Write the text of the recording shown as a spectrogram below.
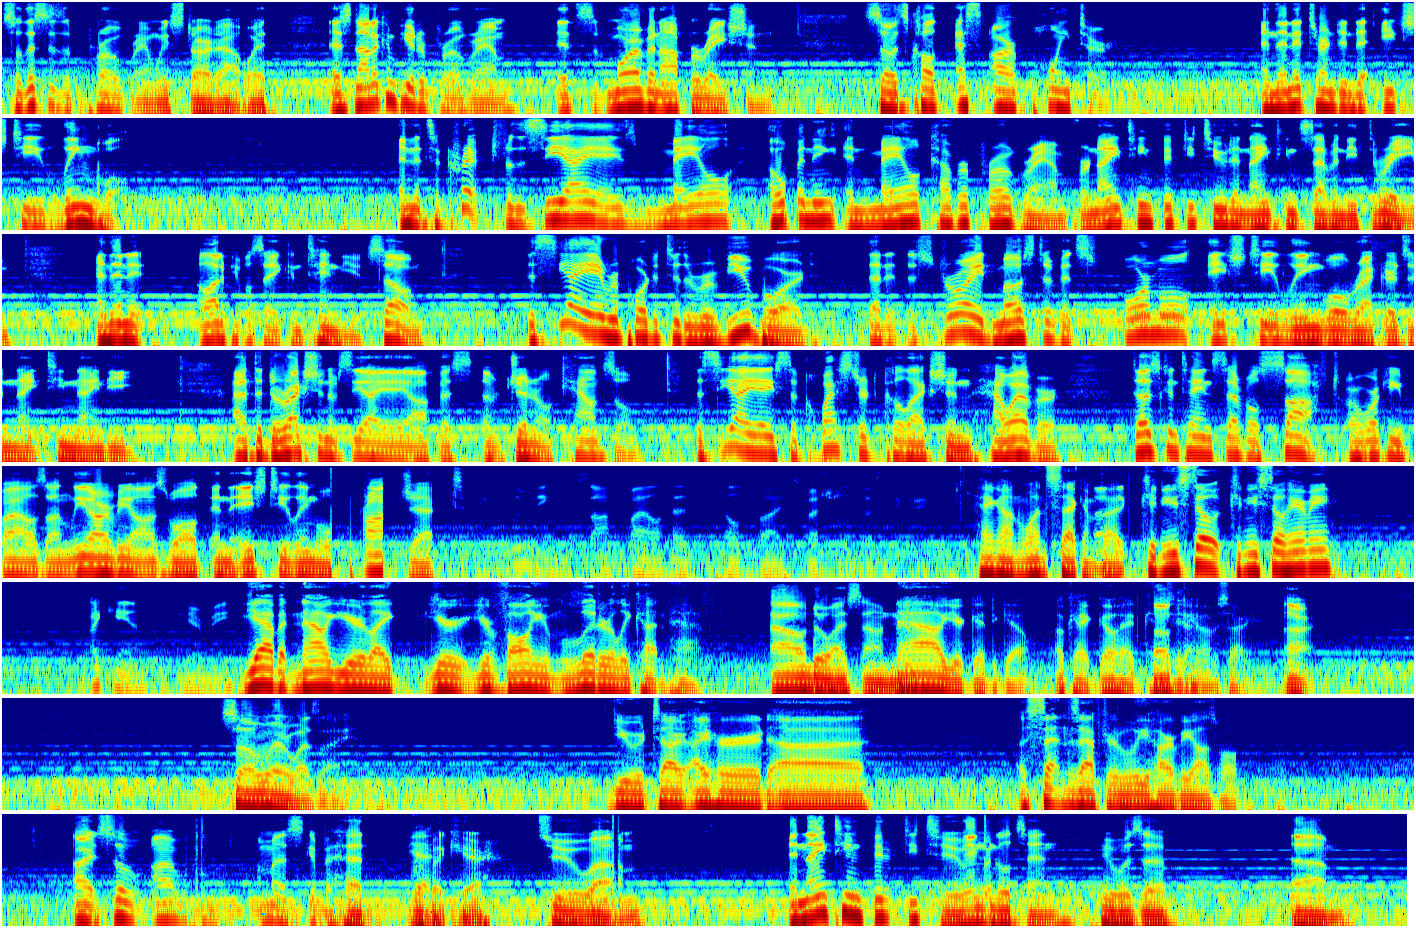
So this is a program we start out with. It's not a computer program. It's more of an operation. So it's called SR Pointer, and then it turned into HT Lingual. And it's a crypt for the CIA's mail opening and mail cover program for 1952 to 1973. And then it, a lot of people say it continued. So the CIA reported to the review board that it destroyed most of its formal HT lingual records in 1990 at the direction of CIA Office of General Counsel. The CIA sequestered collection, however, does contain several soft or working files on Lee Harvey Oswald and the HT lingual project, including the soft file head held by Special Investigations. Hang on one second, bud. the- Can you still can you still hear me? I can. Can you hear me? Yeah, but now you're like your your volume literally cut in half. How do I sound now? Now you're good to go. Okay, go ahead. Continue. Okay. I'm sorry. All right. So where was I? You were talking. I heard uh, a sentence after Lee Harvey Oswald. All right, so I, I'm going to skip ahead Yeah. real quick here to um, in 1952, Angleton, who was a um,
